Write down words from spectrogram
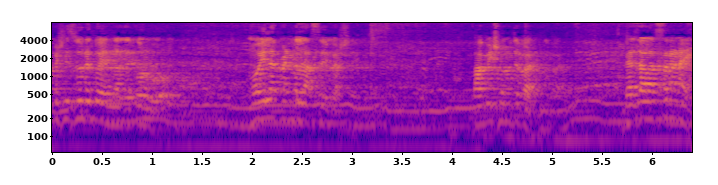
বেশি জোরে করেন না যে করব। মহিলা প্যান্ডেল আছে পাশে। ভাবি শুনতে পারে। ভেজাল আছে না নাই?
